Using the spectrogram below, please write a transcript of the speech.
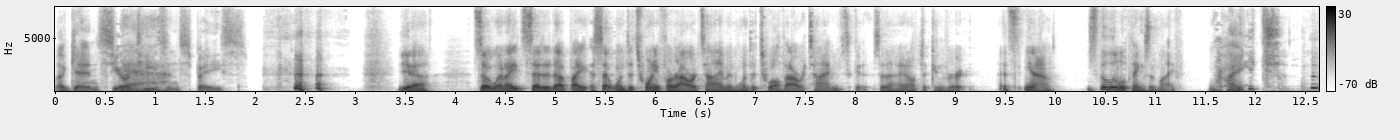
Again, CRTs Yeah. in space. Yeah. So when I set it up, I set one to 24 hour time and one to 12 hour times so that I don't have to convert. It's, you know, it's the little things in life. Right?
